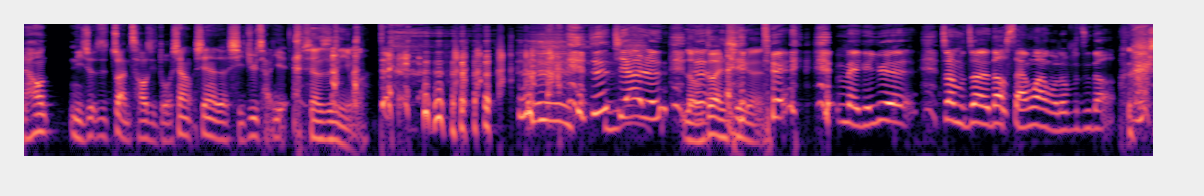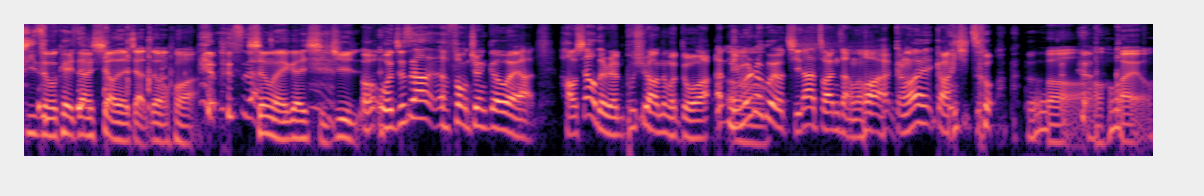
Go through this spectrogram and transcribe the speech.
然后你就是赚超级多，像现在的喜剧产业，像是你吗？对，就是其他人垄断性了。对，每个月赚不赚得到三万，我都不知道。你怎么可以这样笑着讲这种话？不是、啊，身为一个喜剧，我我就是要奉劝各位啊，好笑的人不需要那么多啊。你们如果有其他专长的话，赶快赶快去做。哦，好坏哦。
